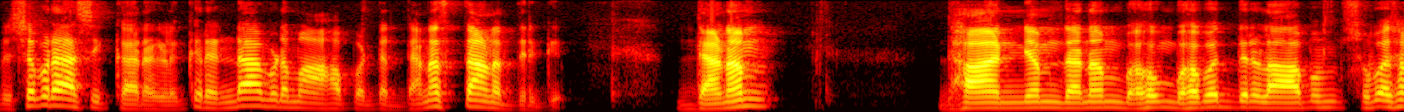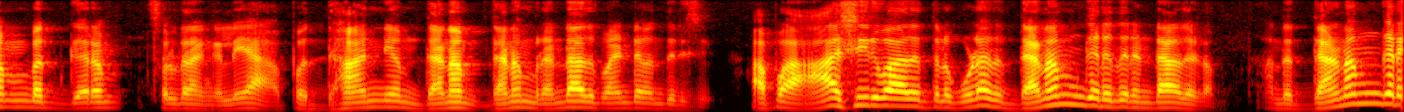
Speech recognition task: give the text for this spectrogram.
ரிஷபராசிக்காரர்களுக்கு ரெண்டாம் இடமாகப்பட்ட தனஸ்தானத்திற்கு. தனம் தானியம் தனம் பகும் பகபத்ர லாபம் சுபசம்பத்கரம் சொல்கிறாங்க இல்லையா? அப்போ தானியம் தனம் தனம் ரெண்டாவது பாயிண்ட் வந்துருச்சு. அப்போ ஆசீர்வாதத்தில் கூட அது தனம்ங்கிறது ரெண்டாவது இடம். அந்த தனம்ங்கிற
